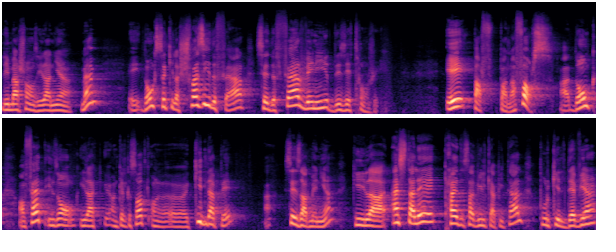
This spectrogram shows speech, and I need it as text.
les marchands iraniens même. Et donc, ce qu'il a choisi de faire, c'est de faire venir des étrangers. Et par, la force. Hein. Donc, en fait, ils ont, il a en quelque sorte euh, kidnappé ces Arméniens qu'il a installés près de sa ville capitale pour qu'ils deviennent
